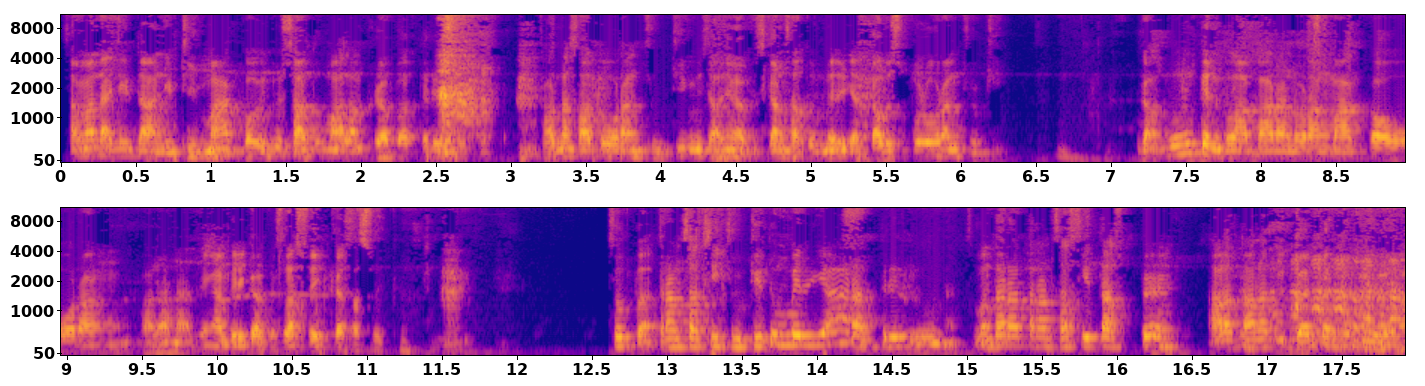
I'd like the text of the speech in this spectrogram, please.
Sama tak cerita nih di Mako itu satu malam berapa triliun? Karena satu orang judi misalnya habiskan satu miliar. Kalau sepuluh orang judi, nggak mungkin kelaparan orang Makau, orang mana nanti Amerika ke Las Vegas. Las Vegas. Coba transaksi judi itu miliaran, triliunan. Sementara transaksi tasbih, alat-alat ibadah miliaran.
